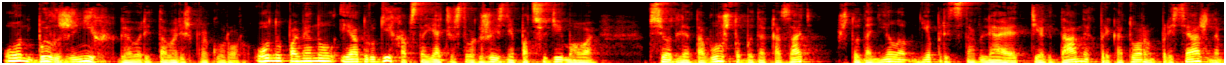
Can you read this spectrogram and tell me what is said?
Он был жених, говорит товарищ прокурор. Он упомянул и о других обстоятельствах жизни подсудимого. Все для того, чтобы доказать, что Данилов не представляет тех данных, при котором присяжным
